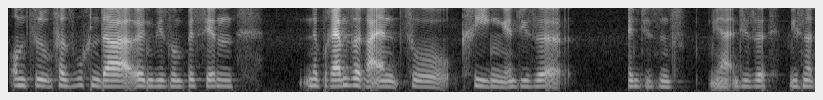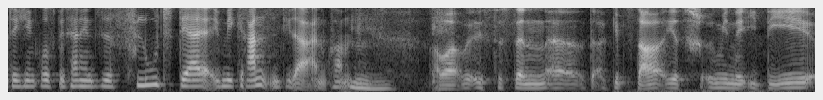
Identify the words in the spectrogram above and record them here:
um zu versuchen, da irgendwie so ein bisschen eine Bremse reinzukriegen in diese, in diesen ja, diese, wie es natürlich in Großbritannien, diese Flut der Immigranten, die da ankommt. Mhm. Aber ist es denn, äh, gibt es da jetzt irgendwie eine Idee,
